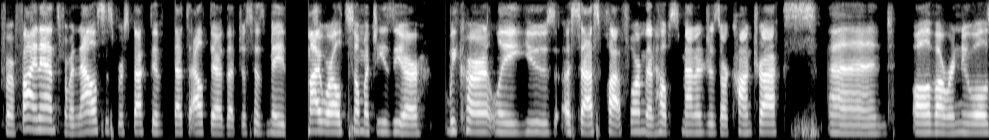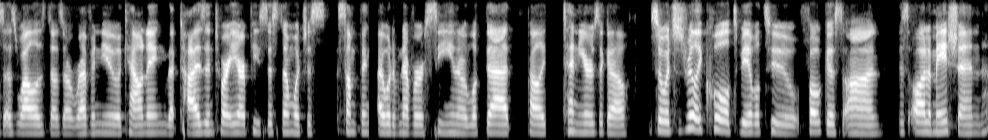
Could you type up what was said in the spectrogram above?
from finance, from analysis perspective that's out there that just has made my world so much easier. We currently use a SaaS platform that helps manages our contracts and all of our renewals as well as does our revenue accounting that ties into our ERP system, which is something I would have never seen or looked at probably 10 years ago. So it's just really cool to be able to focus on this automation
